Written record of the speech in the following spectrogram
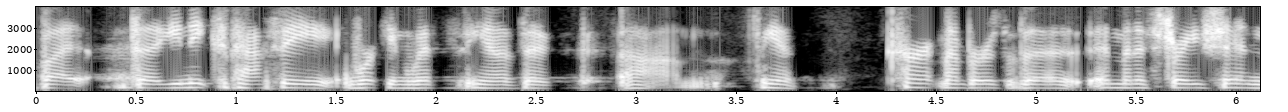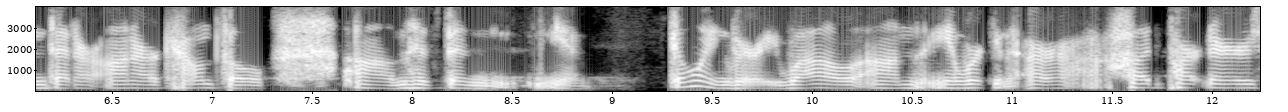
but the unique capacity working with you know the um, you know current members of the administration that are on our council um, has been you know going very well. Um, you know, working our HUD partners,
